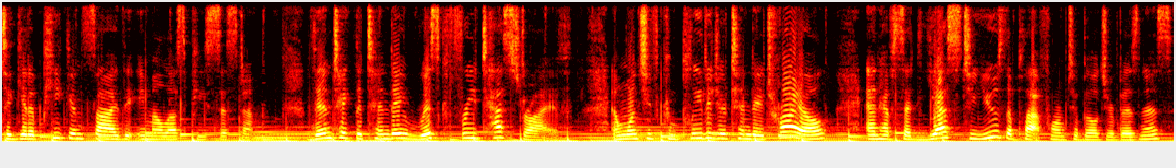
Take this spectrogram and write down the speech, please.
to get a peek inside the MLSP system. Then take the 10 day risk free test drive. And once you've completed your 10 day trial and have said yes to use the platform to build your business,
